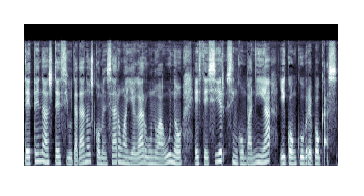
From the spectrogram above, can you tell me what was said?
decenas de ciudadanos comenzaron a llegar uno a uno, es decir, sin compañía y con cubrebocas.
